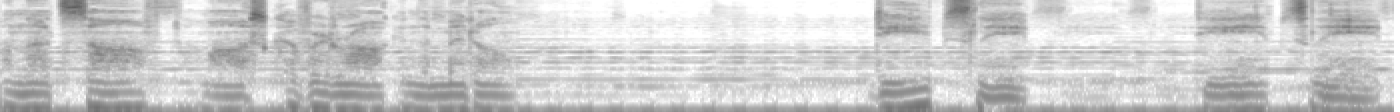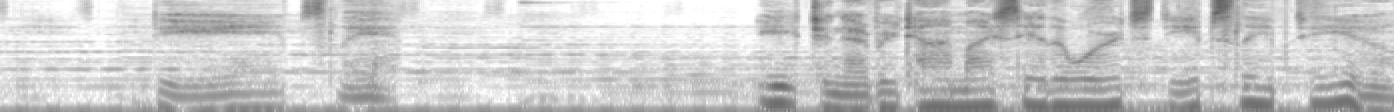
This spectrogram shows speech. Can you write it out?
on that soft, moss covered rock in the middle. Deep sleep, deep sleep, deep sleep. Each and every time I say the words deep sleep to you,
